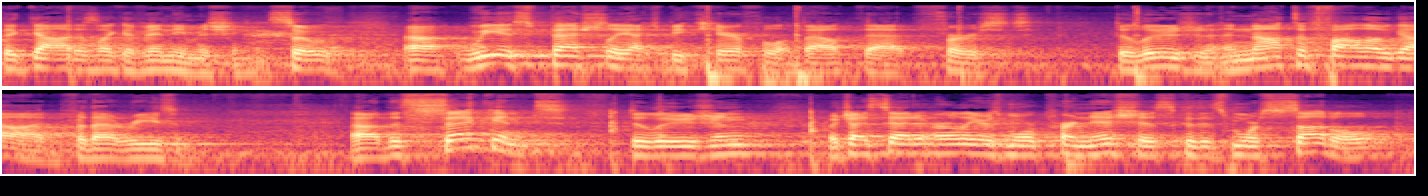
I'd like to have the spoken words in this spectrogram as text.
that God is like a vending machine. So uh, we especially have to be careful about that first delusion and not to follow God for that reason. Uh, the second delusion, which I said earlier is more pernicious because it's more subtle,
